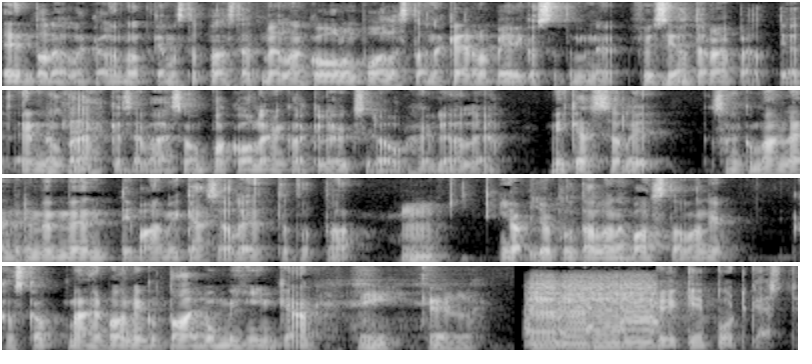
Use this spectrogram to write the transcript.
En todellakaan notkemasta päästä. Että meillä on koulun puolesta aina kerran viikossa tämmöinen fysioterapeutti, että ennaltaehkäisevä ja se on pakollinen kaikille yksilöurheilijoille. Ja mikä se oli, sainko mä lempinimen Möntti vai mikä se oli, että tota, mm. Joku tällainen vastaava, niin, koska mä en vaan niin kuin taivu mihinkään. Niin, kyllä. PG Podcast.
